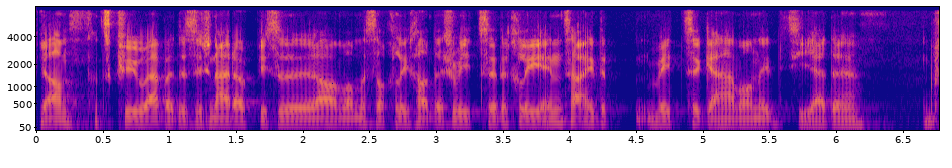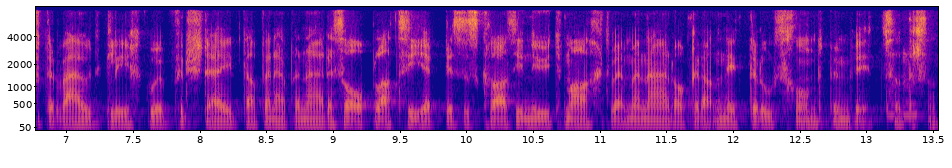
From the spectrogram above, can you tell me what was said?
ja, das Gefühl eben, das ist dann etwas, äh, ja, wo man so ein bisschen den Schweizer ein bisschen Insider-Witze geben kann, wo nicht jeder auf der Welt gleich gut versteht, aber eben so platziert, dass es quasi nichts macht, wenn man auch gerade nicht rauskommt beim Witz oder so.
